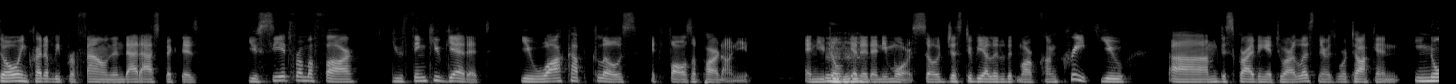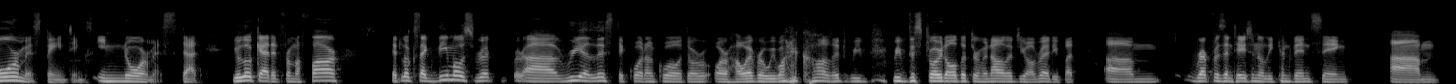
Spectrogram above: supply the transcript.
so incredibly profound. And that aspect is you see it from afar, you think you get it, you walk up close, it falls apart on you and you don't mm-hmm. get it anymore. So just to be a little bit more concrete, you um, describing it to our listeners, we're talking enormous paintings, enormous that you look at it from afar. It looks like the most re- uh, realistic, quote unquote, or or however we want to call it. We've we've destroyed all the terminology already, but um, representationally convincing, um,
